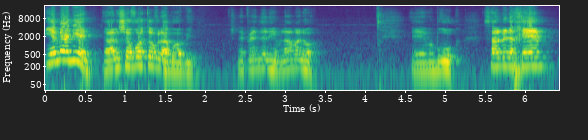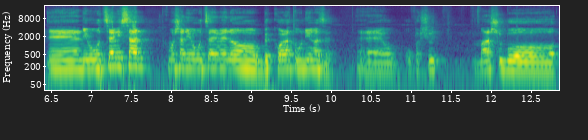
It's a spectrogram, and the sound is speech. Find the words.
יהיה מעניין, היה לו שבוע טוב לאבו עביד. שני פנדלים, למה לא? אה, מברוק. סן מנחם, אני מרוצה מסן, כמו שאני מרוצה ממנו בכל הטורניר הזה. הוא, הוא פשוט, משהו בו,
